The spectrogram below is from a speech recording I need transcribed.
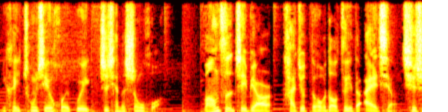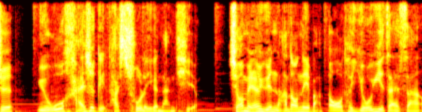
你可以重新回归之前的生活。王子这边他就得不到自己的爱情，其实女巫还是给他出了一个难题。”小美人鱼拿到那把刀，她犹豫再三，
